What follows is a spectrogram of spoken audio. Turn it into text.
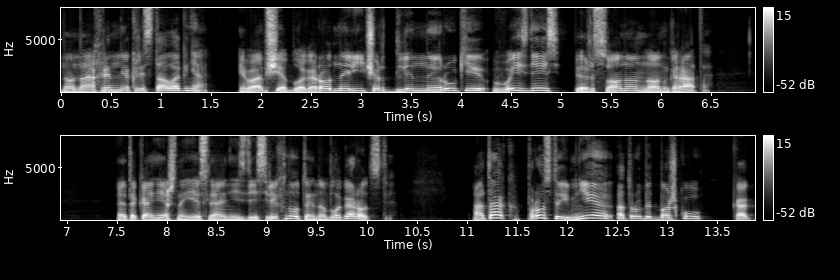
Но нахрен мне кристалл огня? И вообще, благородный Ричард Длинные Руки, вы здесь персона нон грата. Это, конечно, если они здесь рехнутые на благородстве. А так, просто и мне отрубят башку, как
